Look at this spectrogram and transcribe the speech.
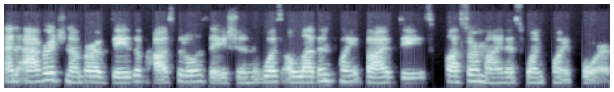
and average number of days of hospitalization was 11.5 days plus or minus 1.4.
